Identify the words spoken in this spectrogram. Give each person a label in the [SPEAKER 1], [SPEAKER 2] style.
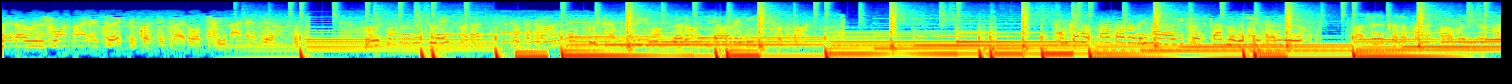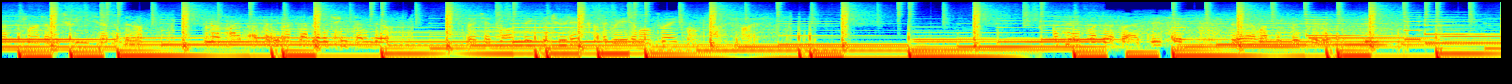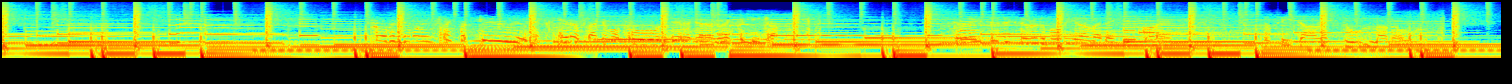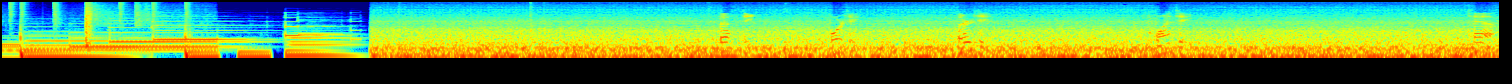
[SPEAKER 1] radar Rouge 1928, requesting level 390.
[SPEAKER 2] Rouge 1928, for that, contact line 127310, you are ready for climb.
[SPEAKER 1] Anchor 5 Alpha Lima, request climb level 370.
[SPEAKER 2] Roger, Contact 5 Alpha Lima, climb level 370.
[SPEAKER 1] Anchor 5 Alpha Lima, climb level 370.
[SPEAKER 2] Bridge 12 intruding, contact radar
[SPEAKER 1] the morning flight back to Air flight level four zero zero electric detail.
[SPEAKER 2] 7260, good morning, you are ready for climb. Proceed direct to Ludlow.
[SPEAKER 3] Fifty, forty, thirty, twenty, ten,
